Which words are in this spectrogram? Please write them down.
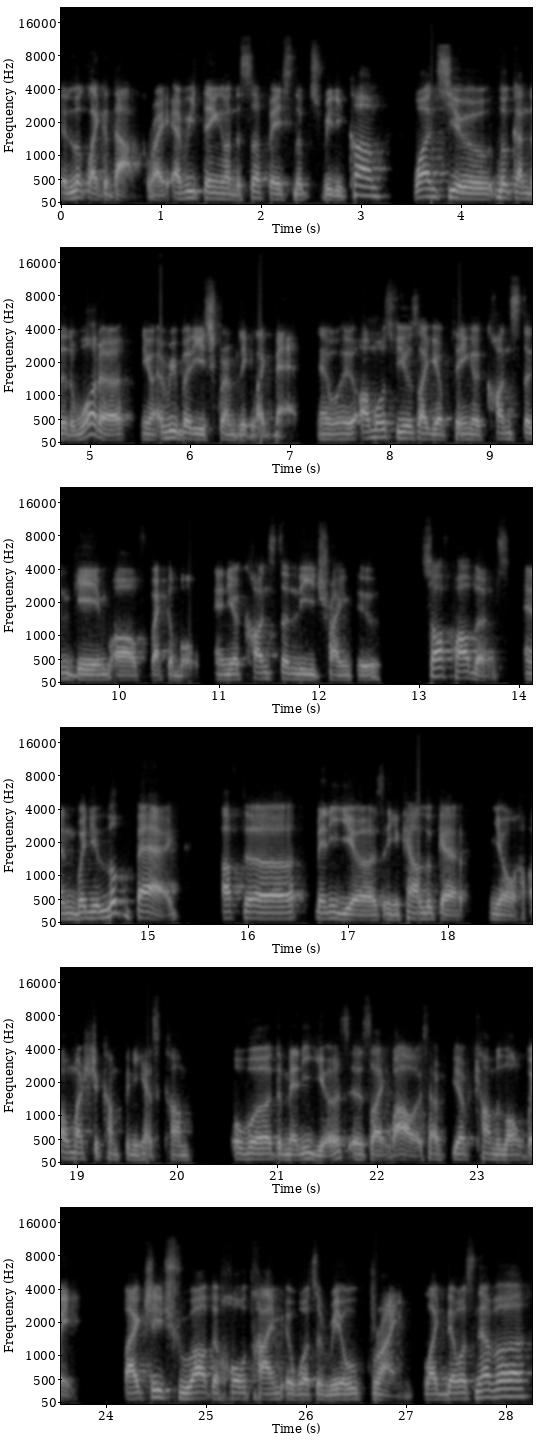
it looked like a duck, right? Everything on the surface looks really calm. Once you look under the water, you know everybody is scrambling like mad. And it almost feels like you're playing a constant game of whack a mole and you're constantly trying to solve problems. And when you look back after many years and you kind of look at you know how much the company has come over the many years, it's like, wow, it's, you have come a long way. But actually, throughout the whole time, it was a real grind. Like there was never,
